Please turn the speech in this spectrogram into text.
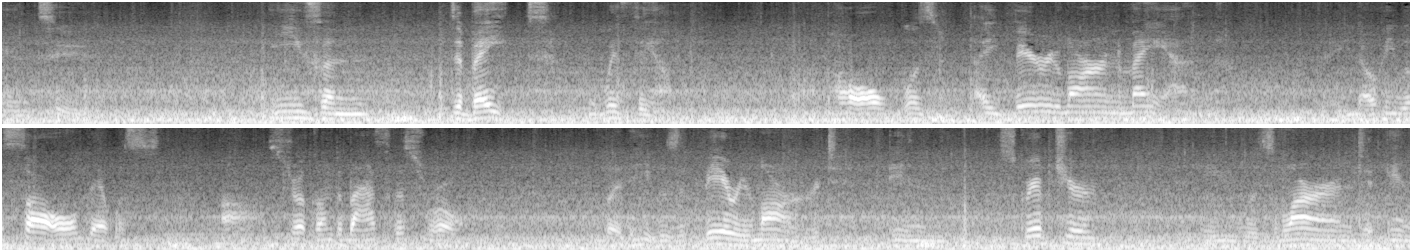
and to even debate with them. Paul was a very learned man. Know, he was Saul that was uh, struck on Damascus Road, but he was very learned in Scripture he was learned in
